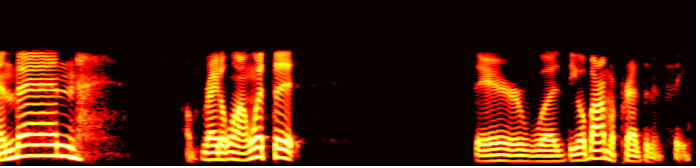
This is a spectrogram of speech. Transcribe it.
And then right along with it, there was the Obama presidency.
